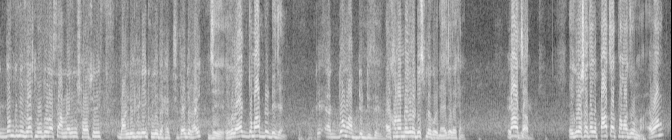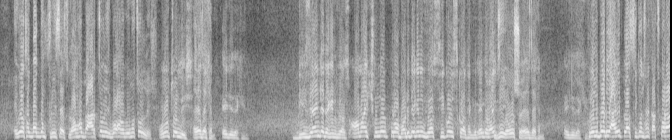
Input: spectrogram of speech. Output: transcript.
একদম কিন্তু ভিউয়ার্স নতুন আছে আমরা কিন্তু সরাসরি বান্ডিল থেকেই খুলে দেখাচ্ছি তাই তো ভাই? জি এগুলো একদম আপডেট ডিজাইন ওকে একদম আপডেট ডিজাইন এখন আমরা এগুলো ডিসপ্লে করি না এই যে দেখেন। পাঁচ হাত। এগুলোর সাথে থাকবে পাঁচ হাত নামার জন্য এবং এগুলো থাকবে একদম ফ্রি সাইজ লং হবে আটচল্লিশ বড় হবে উনচল্লিশ। উনচল্লিশ। এই যে দেখেন। এই যে দেখেন। ডিজাইনটা দেখেন ভিউয়ার্স অমাইক সুন্দর পুরো বডিতে কিন্তু ভিউয়ার্স সিকোয়েন্স করা থাকবে তাই তো ভাই? জি অবশ্যই এই দেখেন। এই যে দেখেন। ফুল বডি আরি প্লাস সিকোয়েন্সের কাজ করা।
